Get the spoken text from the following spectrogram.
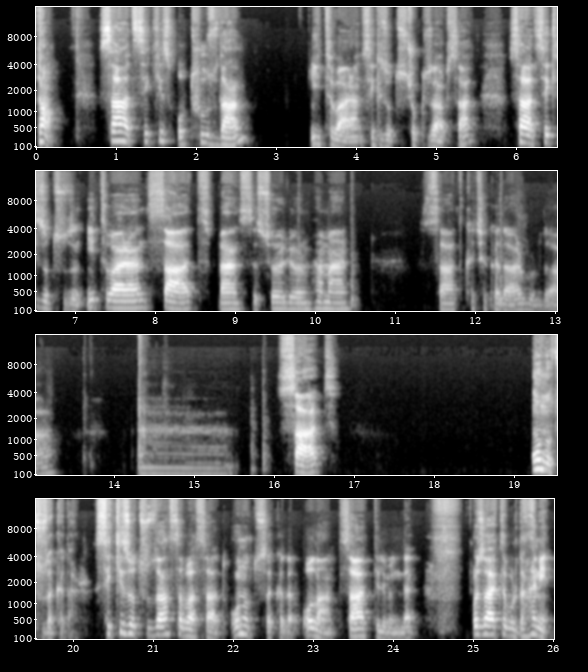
Tamam. Saat 8.30'dan itibaren 8.30 çok güzel bir saat. Saat 8.30'dan itibaren saat ben size söylüyorum hemen saat kaça kadar burada? Ee, saat 10.30'a kadar. 8.30'dan sabah saat 10.30'a kadar olan saat diliminde özellikle burada hani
